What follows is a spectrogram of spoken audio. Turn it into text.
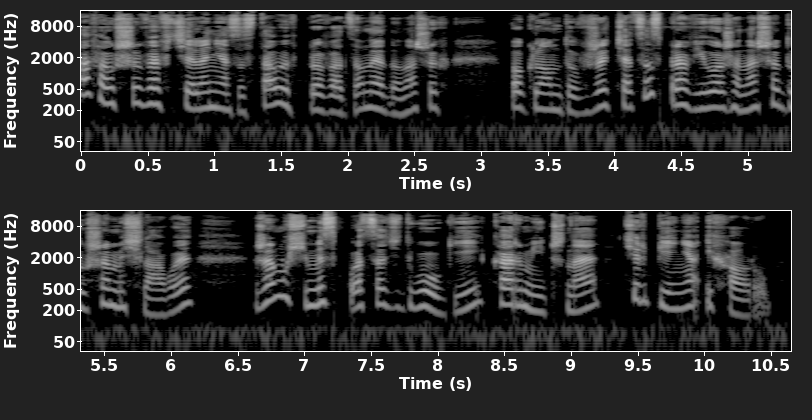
a fałszywe wcielenia zostały wprowadzone do naszych poglądów życia, co sprawiło, że nasze dusze myślały, że musimy spłacać długi karmiczne, cierpienia i chorób.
